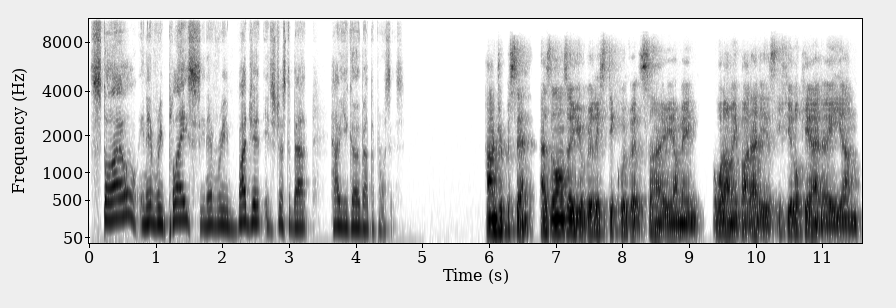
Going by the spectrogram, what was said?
style, in every place, in every budget. It's just about how you go about the process. Hundred percent. As long as you really stick with it. So, I mean, what I mean by that is, if you're looking at a um,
